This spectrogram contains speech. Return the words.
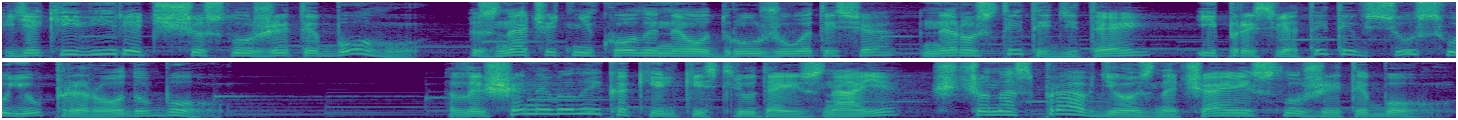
які вірять, що служити Богу значить ніколи не одружуватися, не ростити дітей і присвятити всю свою природу Богу. Лише невелика кількість людей знає, що насправді означає служити Богу.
